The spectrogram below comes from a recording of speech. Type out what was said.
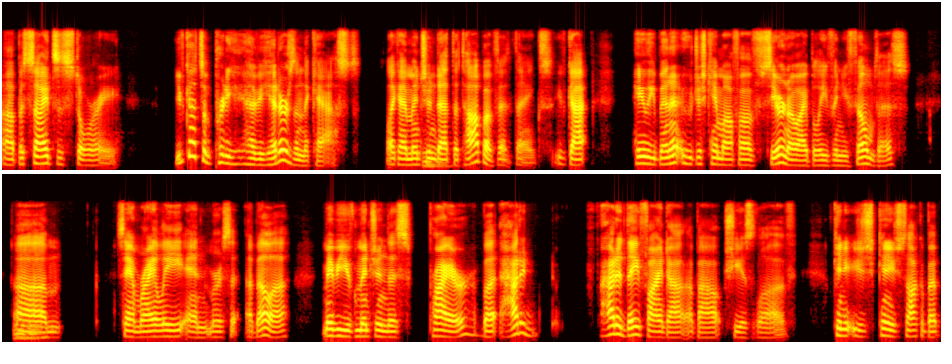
uh, besides the story, you've got some pretty heavy hitters in the cast. Like I mentioned hmm at the top of it, thanks. You've got Haley Bennett, who just came off of Cyrano, I believe, when you filmed this. hmm Um, Sam Riley and Marisa Abela. Maybe you've mentioned this prior, but how did how did they find out about She Is Love? Can you, you just, can you just talk a bit,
